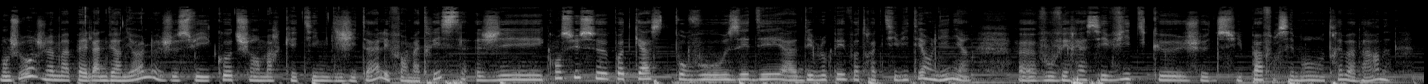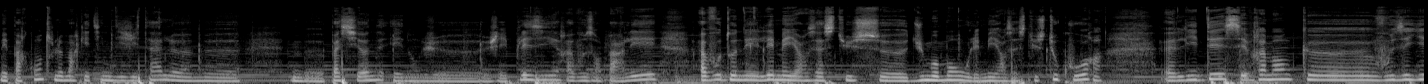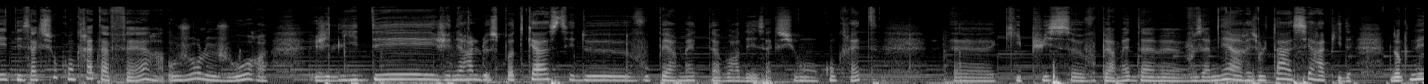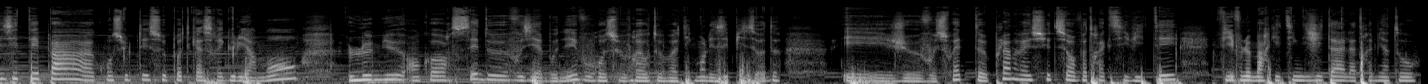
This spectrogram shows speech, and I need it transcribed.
Bonjour, je m'appelle Anne Verniol, je suis coach en marketing digital et formatrice. J'ai conçu ce podcast pour vous aider à développer votre activité en ligne. Euh, vous verrez assez vite que je ne suis pas forcément très bavarde, mais par contre le marketing digital me me passionne et donc j'ai plaisir à vous en parler, à vous donner les meilleures astuces euh, du moment ou les meilleures astuces tout court. Euh, l'idée c'est vraiment que vous ayez des actions concrètes à faire au jour le jour. L'idée générale de ce podcast est de vous permettre d'avoir des actions concrètes euh, qui puisse vous permettre de vous amener à un résultat assez rapide. Donc n'hésitez pas à consulter ce podcast régulièrement. Le mieux encore, c'est de vous y abonner. Vous recevrez automatiquement les épisodes. Et je vous souhaite plein de réussite sur votre activité. Vive le marketing digital. À très bientôt.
